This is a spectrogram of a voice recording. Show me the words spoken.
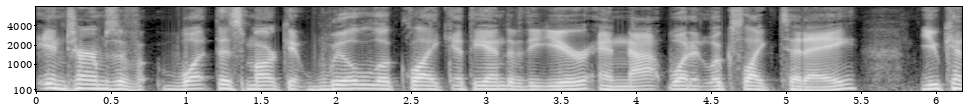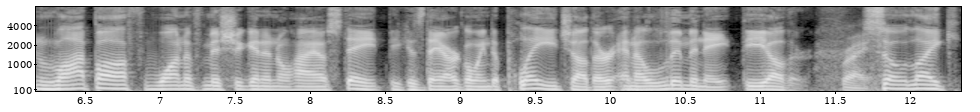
in terms of what this market will look like at the end of the year and not what it looks like today, you can lop off one of Michigan and Ohio State because they are going to play each other and eliminate the other. Right. So, like,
